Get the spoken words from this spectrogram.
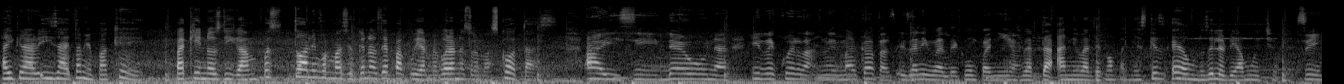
Ay, claro, y sabe también para qué. Para que nos digan pues toda la información que nos dé para cuidar mejor a nuestras mascotas. Ay, sí, de una. Y recuerda, no es mascotas, es animal de compañía. Es verdad, animal de compañía, es que a uno se le olvida mucho. Sí,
